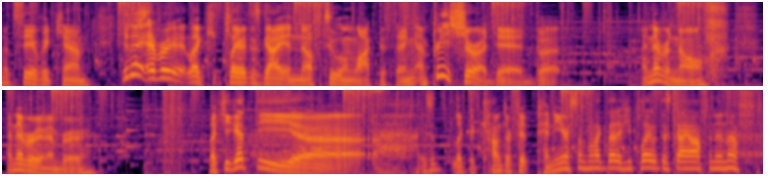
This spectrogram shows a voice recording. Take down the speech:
Let's see if we can. Did I ever, like, play with this guy enough to unlock the thing? I'm pretty sure I did, but I never know. I never remember. Like, you get the, uh, is it like the counterfeit penny or something like that if you play with this guy often enough?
